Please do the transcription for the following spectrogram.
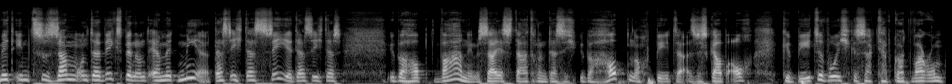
mit ihm zusammen unterwegs bin und er mit mir, dass ich das sehe, dass ich das überhaupt wahrnehme, sei es darin, dass ich überhaupt noch bete. Also es gab auch Gebete, wo ich gesagt habe, Gott, warum,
